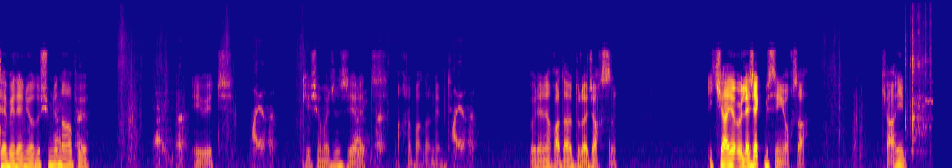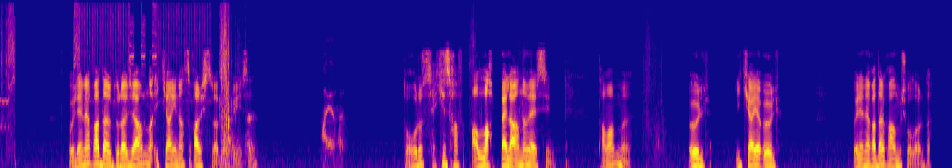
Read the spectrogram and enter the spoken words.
debeleniyordu. Şimdi ne yapıyor? Evet. Giriş amacın ziyaret. Akrabaların hem de. Ölene kadar duracaksın. İki aya ölecek misin yoksa? Kahin. Ölene kadar duracağımla iki ayı nasıl karıştırabilir bir insan? Doğru 8 hafta. Allah belanı versin. Tamam mı? Öl. İki aya öl. Ölene kadar kalmış ol orada.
